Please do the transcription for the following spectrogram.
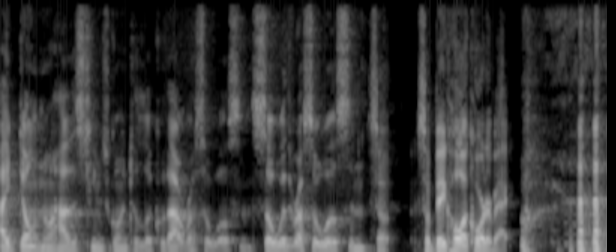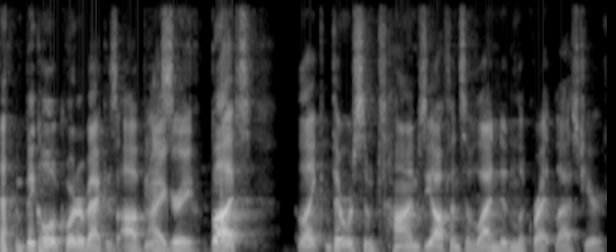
I don't know how this team's going to look without Russell Wilson. So with Russell Wilson, so so big hole at quarterback. big hole at quarterback is obvious. I agree, but like there were some times the offensive line didn't look right last year.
